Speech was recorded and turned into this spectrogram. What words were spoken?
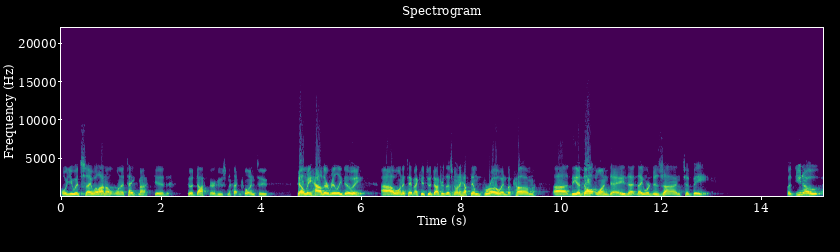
Well, you would say, Well, I don't want to take my kid to a doctor who's not going to tell me how they're really doing. I want to take my kid to a doctor that's going to help them grow and become uh, the adult one day that they were designed to be. But you know,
